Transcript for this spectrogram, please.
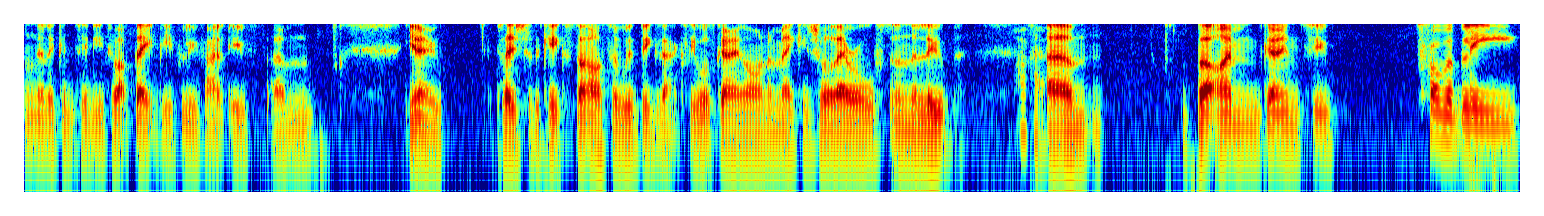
going to continue to update people who've had, who've, um, you know, pledged to the Kickstarter with exactly what's going on and making sure they're all still in the loop. Okay. Um, but I'm going to probably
